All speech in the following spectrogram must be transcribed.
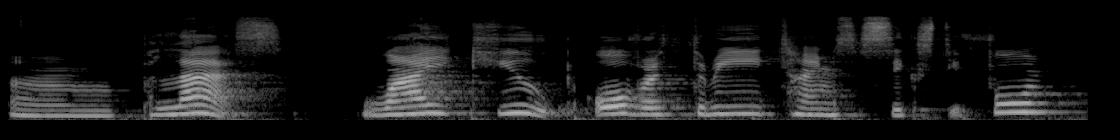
um, plus y cubed over 3 times 64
